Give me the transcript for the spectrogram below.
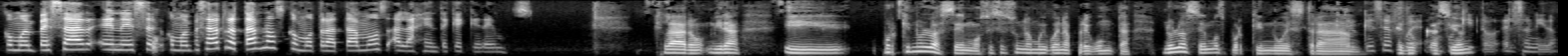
como empezar en ese, como empezar a tratarnos como tratamos a la gente que queremos. Claro, mira, y ¿por qué no lo hacemos? Esa es una muy buena pregunta. No lo hacemos porque nuestra Creo que se fue educación, un poquito el sonido.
